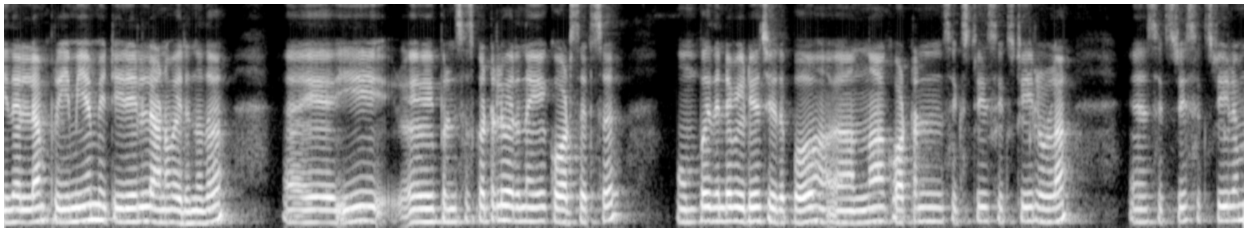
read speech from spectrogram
ഇതെല്ലാം പ്രീമിയം മെറ്റീരിയലിലാണ് വരുന്നത്. ഈ പ്രിൻസസ് കട്ടിൽ വരുന്ന ഈ കോട്ട് സെറ്റ്സ് മുമ്പ് ഇതിന്റെ വീഡിയോ ചെയ്തപ്പോൾ അന്ന് കോട്ടൺ സിക്സ്റ്റി സിക്സ്റ്റിയിലുള്ള സിക്സ്റ്റി സിക്സ്റ്റിയിലും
